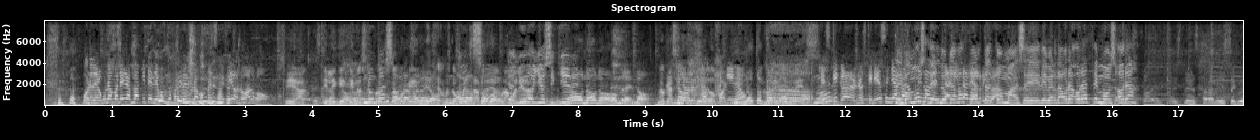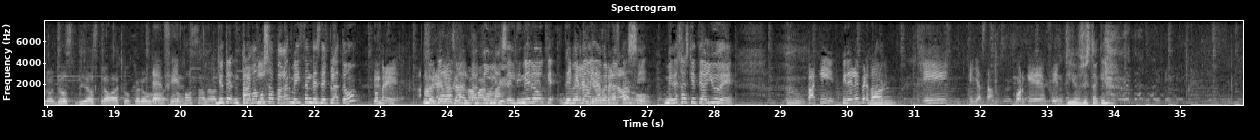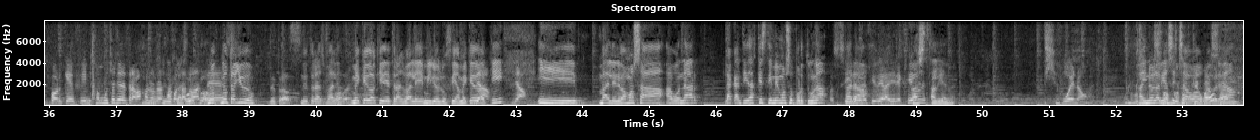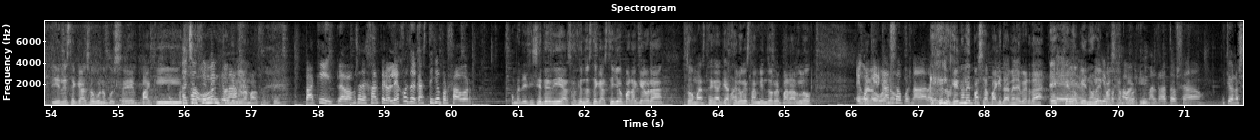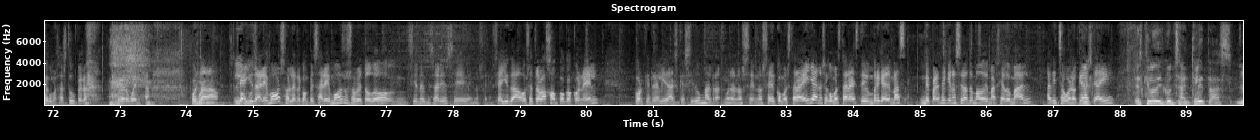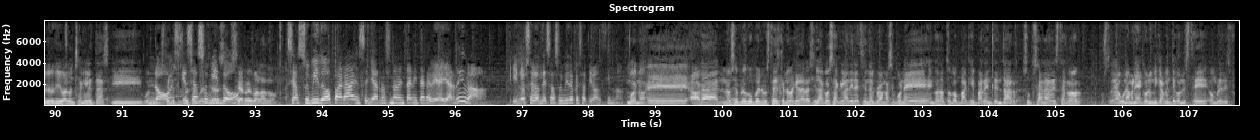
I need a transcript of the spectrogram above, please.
Bueno, de alguna manera, Paqui, tendríamos que ofrecer una compensación o algo. sí, a- dile que, que no se No preocupe pasa. porque Ahora- ahora tenemos que Ahora compensarle de alguna Te manera. ayudo yo si quieres. No, no, no, hombre, no. No, casi No lo ha dejado, quiero. Paqui. no. No toca. ¿No? Es que, claro, nos quería enseñar Te la damos última de lo que haga falta. Tomás. eh, de verdad, ahora, ahora hacemos. Ahora. Este es para mí seguro dos días trabajo, pero En fin. no pasa nada. Yo te, te lo vamos a pagar, me dicen desde Plató. Hombre, Lo que haga falta, Tomás. que- El dinero que. De que verdad, de verdad sí. ¿Me dejas que te ayude? Paqui, pídele perdón y, y ya está. Porque, en fin, Dios, está aquí. porque, en fin, son muchos días de trabajo, nos lo está contando antes. No, no te ayudo. Detrás. Detrás, vale. Me quedo aquí detrás, vale, Emilio, Lucía, me quedo Ya, aquí. ya. Y vale, le vamos a abonar la cantidad que estimemos oportuna Bueno, pues si para. lo decide la dirección, está bien. Bueno, Bueno, pues Ahí no le son habías echado que agua, pasan, ¿verdad? Y en este caso, bueno, pues eh, Paqui Ha hecho favor, ha tenido la mala suerte. Paqui, la vamos a dejar, pero lejos del castillo, por favor. Hombre, 17 días haciendo este castillo para que ahora Tomás tenga que hacer lo que están viendo, repararlo. En cualquier bueno, caso, pues nada. que lo que no le pasa a Paqui también es verdad. Es que Eh, lo que no le oye, pasa por a favor, Paqui. qué mal rato, o sea, yo no sé cómo estás tú, pero qué vergüenza. Pues Bueno, nada, le vamos. ayudaremos o le recompensaremos o sobre todo, si es necesario, se, no sé, se ayuda o se trabaja un poco con él. Porque en realidad es que ha sido un mal rato. Bueno, no sé, no sé cómo estará ella, no sé cómo estará este hombre, que además me parece que no se lo ha tomado demasiado mal. Ha dicho, bueno, quédate ahí. Es que lo de ir con chancletas, yo creo que iba con chancletas y bueno, No, pues es que se ha subido. Se ha resbalado. Se ha subido para enseñarnos una ventanita que había ahí arriba. Y no sé dónde se ha subido, que se ha tirado encima. Bueno, eh, ahora no se preocupen ustedes que no va a quedar así la cosa, que la dirección del programa se pone en contacto con Paqui para intentar subsanar este error, pues de alguna manera económicamente con este hombre disfrutado.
